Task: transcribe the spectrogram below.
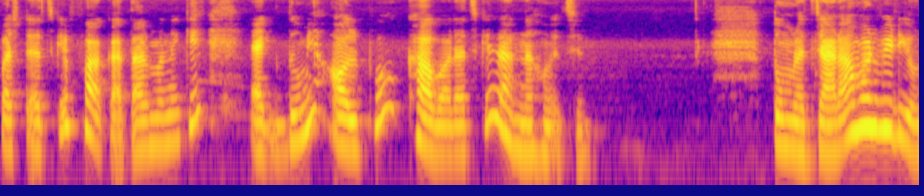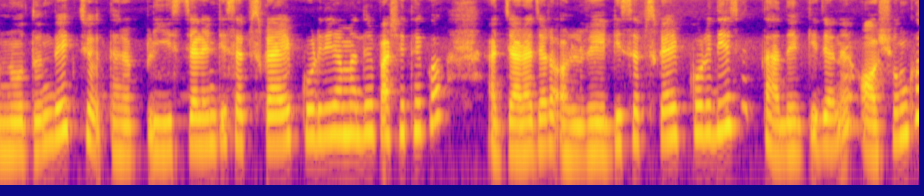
পাশটা আজকে ফাঁকা, তার মানে কি একদমই অল্প খাবার আজকে রান্না হয়েছে। তোমরা যারা আমার ভিডিও নতুন দেখছ, তারা প্লিজ চ্যানেলটি সাবস্ক্রাইব করে দিয়ে আমাদের পাশে থেকো। আর যারা যারা অলরেডি সাবস্ক্রাইব করে দিয়েছে, তাদেরকে জানাই অসংখ্য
